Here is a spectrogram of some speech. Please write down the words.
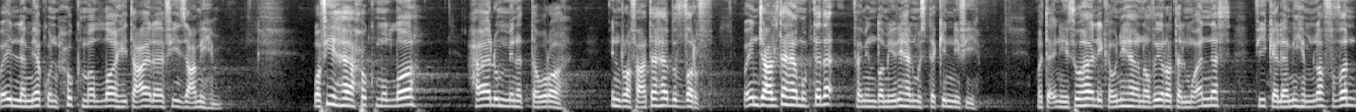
وإن لم يكن حكم الله تعالى في زعمهم. وفيها حكم الله حال من التوراة. إن رفعتها بالظرف وإن جعلتها مبتدأ فمن ضميرها المستكن فيه. وتأنيثها لكونها نظيرة المؤنث في كلامهم لفظا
